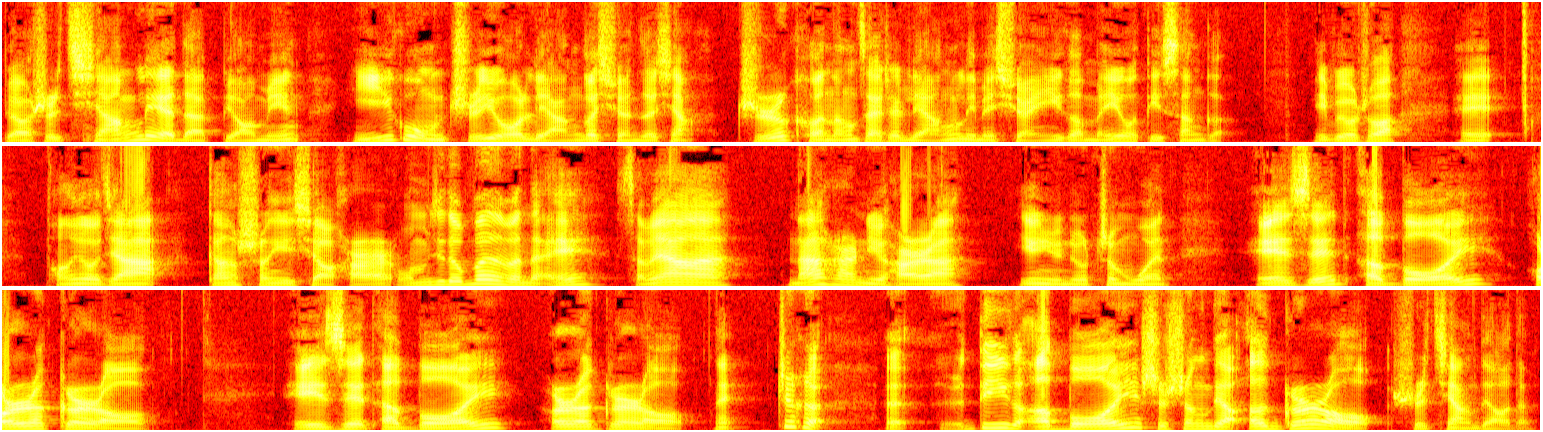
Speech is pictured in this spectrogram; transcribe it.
表示强烈的表明一共只有两个选择项，只可能在这两个里面选一个，没有第三个。你比如说，哎，朋友家刚生一小孩，我们就得问问他，哎，怎么样啊？男孩女孩啊？英语就这么问：Is it a boy or a girl？Is it a boy or a girl？哎，这个。呃，第一个 a boy 是升调，a girl 是降调的，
